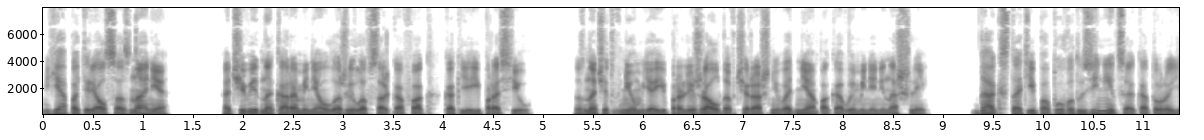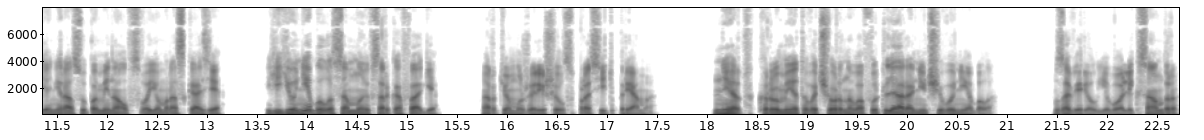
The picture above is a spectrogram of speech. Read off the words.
я потерял сознание. Очевидно, Кара меня уложила в саркофаг, как я и просил. Значит, в нем я и пролежал до вчерашнего дня, пока вы меня не нашли. Да, кстати, по поводу зеницы, о которой я не раз упоминал в своем рассказе. Ее не было со мной в саркофаге? Артем уже решил спросить прямо. Нет, кроме этого черного футляра ничего не было, заверил его Александр,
